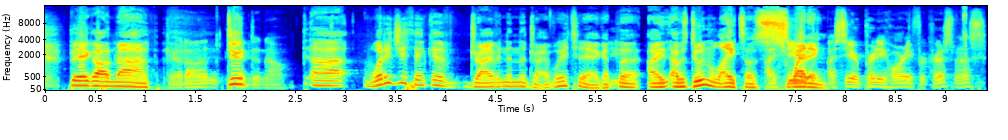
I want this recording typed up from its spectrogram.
big on math Good on, Dude. Good to know. uh what did you think of driving in the driveway today i got the i, I was doing lights i was I see sweating Her, I see you're pretty horny for Christmas.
